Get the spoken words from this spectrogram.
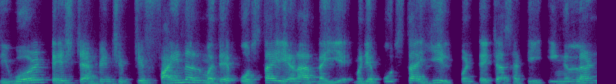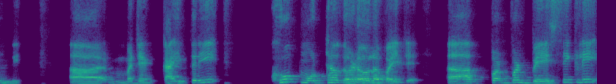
ती वर्ल्ड टेस्ट चॅम्पियनशिपची फायनलमध्ये पोचता येणार नाहीये. म्हणजे पोचता येईल पण त्याच्यासाठी इंग्लंड म्हणजे काहीतरी खूप मोठं घडवलं पाहिजे. पण पण बेसिकली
